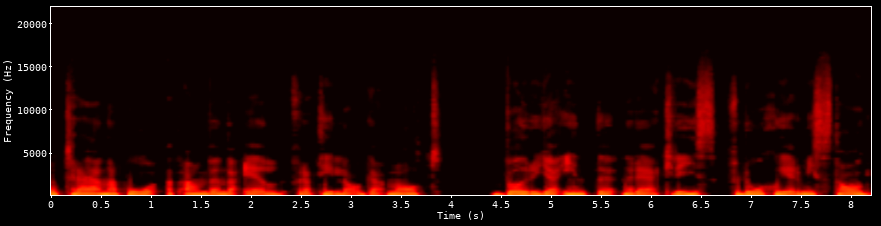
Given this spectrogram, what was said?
och träna på att använda eld för att tillaga mat. Börja inte när det är kris, för då sker misstag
